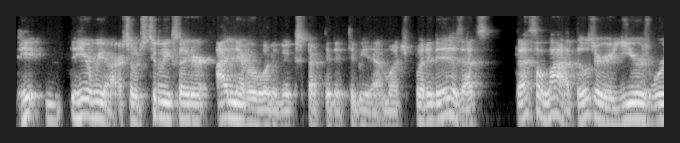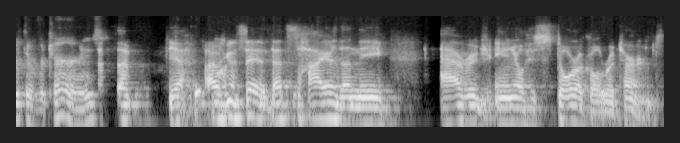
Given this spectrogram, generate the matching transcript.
here we are. So it's two weeks later. I never would have expected it to be that much, but it is. That's that's a lot. Those are a year's worth of returns. Uh, yeah, I was going to say that's higher than the average annual historical returns.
